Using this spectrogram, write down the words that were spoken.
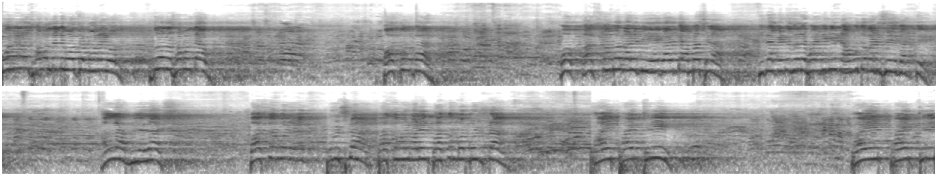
মনিরুল সাবল দিতে বলছে, মনিরুল। দ্রুত সাবল দাও। পাঁচ নম্বর। ও, পাঁচ নম্বর গাড়ি দিয়ে এই গাড়িতে আমরা ছিলাম। কিনা কেটেছে রে ভাই টিকিট আমি তো গাড়ি সেই গাড়িতে। আল্লাহ, মিলে যাস। পাঁচ নম্বর পুরস্কার। পাঁচ নম্বর গাড়ির পাঁচ নম্বর পুরস্কার। Five five three five five three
